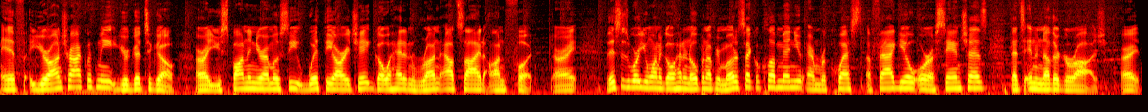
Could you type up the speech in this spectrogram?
if you're on track with me, you're good to go. All right, you spawn in your MOC with the RH8, go ahead and run outside on foot. All right. this is where you want to go ahead and open up your motorcycle club menu and request a Faggio or a Sanchez that's in another garage. All right,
